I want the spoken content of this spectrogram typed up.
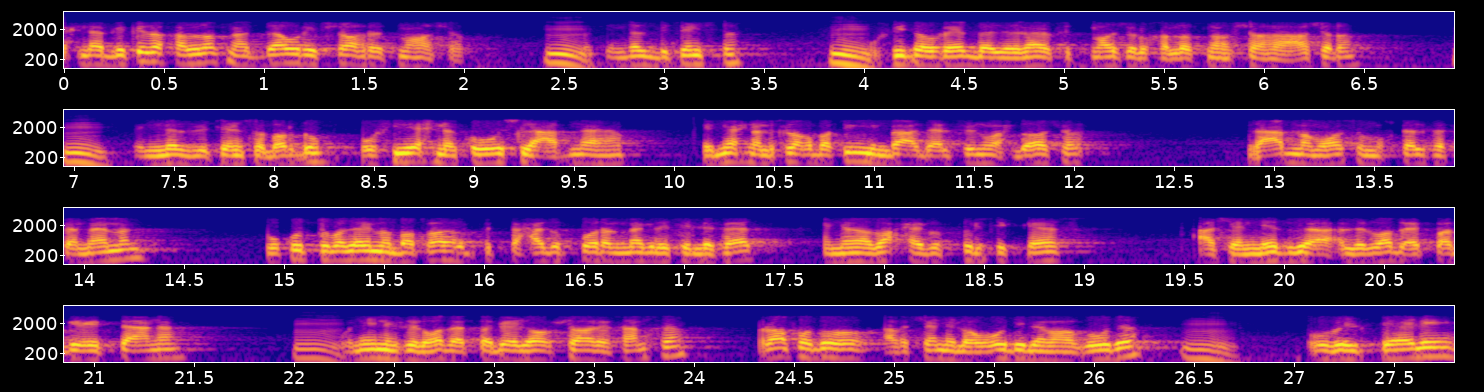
إحنا قبل كده خلصنا الدوري في شهر 12 امم بس الناس بتنسى. امم وفي دوريات بدأناها في 12 وخلصناها في شهر 10 امم الناس بتنسى برضه. وفي إحنا كؤوس لعبناها. لأن إحنا متلخبطين من بعد 2011 لعبنا مواسم مختلفة تماما. وكنت دايما بطالب في اتحاد الكورة المجلس اللي فات. إن أنا أضحي ببطوله الكاس. عشان نرجع للوضع الطبيعي بتاعنا. مم. وننهي في الوضع الطبيعي اللي هو في شهر خمسة رفضوا علشان العقود اللي موجودة. وبالتالي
